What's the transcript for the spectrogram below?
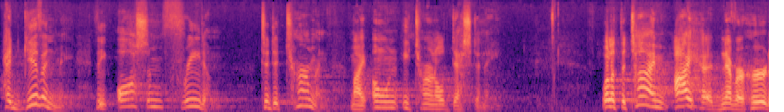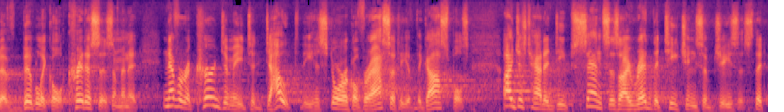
had given me the awesome freedom to determine my own eternal destiny. Well, at the time, I had never heard of biblical criticism, and it never occurred to me to doubt the historical veracity of the Gospels. I just had a deep sense as I read the teachings of Jesus that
